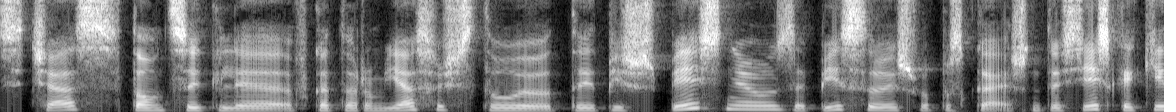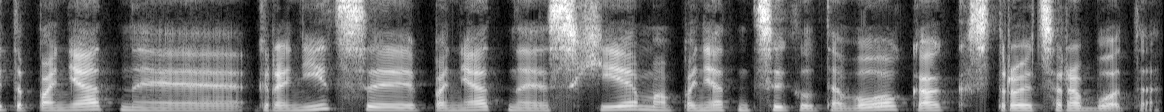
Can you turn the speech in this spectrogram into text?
Сейчас в том цикле, в котором я существую, ты пишешь песню, записываешь, выпускаешь. Ну, то есть есть какие-то понятные границы, понятная схема, понятный цикл того, как строится работа.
